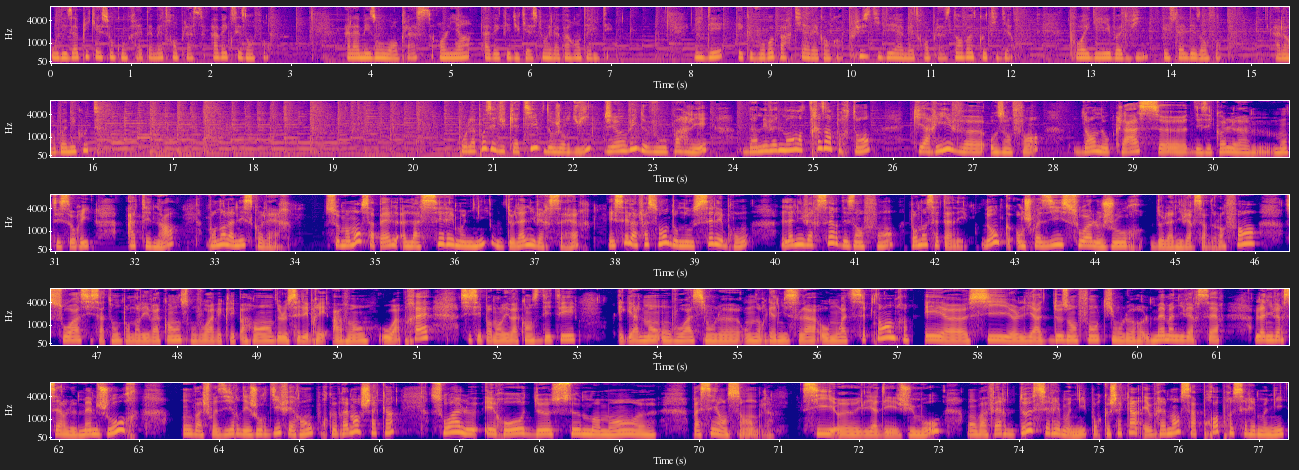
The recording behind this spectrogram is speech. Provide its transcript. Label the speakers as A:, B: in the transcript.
A: ou des applications concrètes à mettre en place avec ses enfants, à la maison ou en classe, en lien avec l'éducation et la parentalité. L'idée est que vous repartiez avec encore plus d'idées à mettre en place dans votre quotidien pour égayer votre vie et celle des enfants. Alors bonne écoute
B: Pour la pause éducative d'aujourd'hui, j'ai envie de vous parler d'un événement très important qui arrive euh, aux enfants dans nos classes euh, des écoles euh, Montessori Athéna pendant l'année scolaire. Ce moment s'appelle la cérémonie de l'anniversaire et c'est la façon dont nous célébrons l'anniversaire des enfants pendant cette année. Donc on choisit soit le jour de l'anniversaire de l'enfant, soit si ça tombe pendant les vacances, on voit avec les parents de le célébrer avant ou après. Si c'est pendant les vacances d'été, Également, on voit si on le, on organise là au mois de septembre et euh, s'il euh, y a deux enfants qui ont leur même anniversaire, l'anniversaire le même jour, on va choisir des jours différents pour que vraiment chacun soit le héros de ce moment euh, passé ensemble. Si euh, il y a des jumeaux, on va faire deux cérémonies pour que chacun ait vraiment sa propre cérémonie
